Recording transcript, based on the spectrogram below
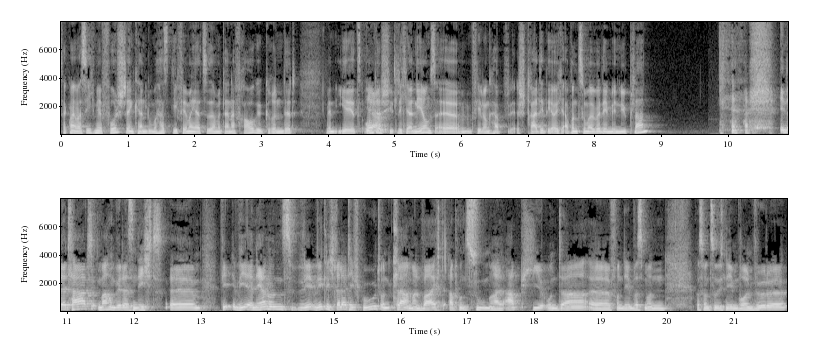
Sag mal, was ich mir vorstellen kann, du hast die Firma ja zusammen mit deiner Frau gegründet. Wenn ihr jetzt Ja. unterschiedliche Ernährungsempfehlungen habt, streitet ihr euch ab und zu mal über den Menüplan? In der Tat machen wir das nicht. Ähm, wir, ernähren uns wi- wirklich relativ gut und klar, man weicht ab und zu mal ab, hier und da, äh, von dem, was man, was man zu sich nehmen wollen würde.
